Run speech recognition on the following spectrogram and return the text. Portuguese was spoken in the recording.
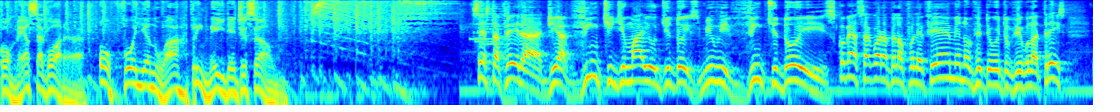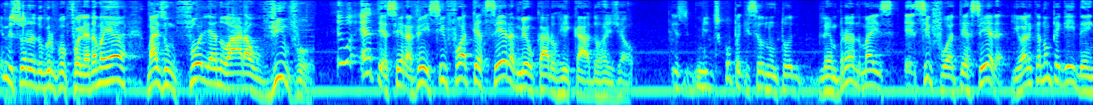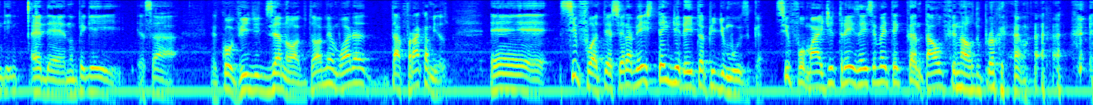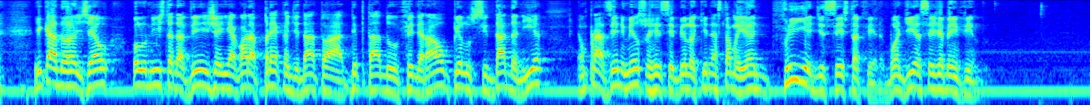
Começa agora o Folha no Ar, primeira edição. Sexta-feira, dia 20 de maio de 2022. Começa agora pela Folha FM 98,3, emissora do grupo Folha da Manhã, mais um Folha no Ar ao vivo. Eu, é a terceira vez? Se for a terceira, meu caro Ricardo Rangel, me desculpa que se eu não estou lembrando, mas eh, se for a terceira, e olha que eu não peguei dengue, hein? É, não peguei essa eh, Covid-19, então a memória tá fraca mesmo. É, se for a terceira vez, tem direito a pedir música. Se for mais de três, aí você vai ter que cantar o final do programa. Ricardo Rangel, colunista da Veja e agora pré-candidato a deputado federal pelo Cidadania é um prazer imenso recebê-lo aqui nesta manhã fria de sexta-feira. Bom dia, seja bem-vindo.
